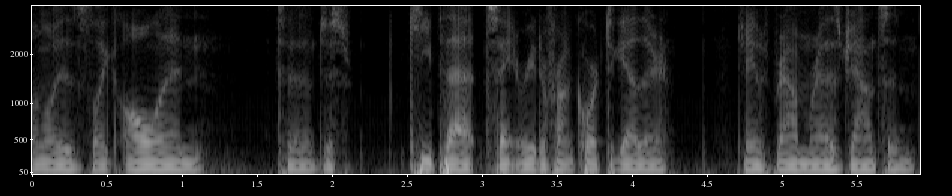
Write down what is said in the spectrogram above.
Illinois is like all in to just keep that St. Rita front court together. James Brown, Morez Johnson,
